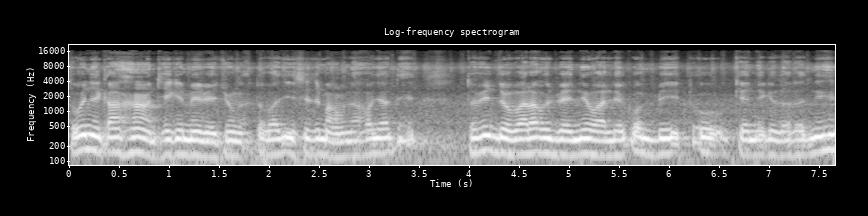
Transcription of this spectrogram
تو انہوں نے کہا ہاں ٹھیک ہے، میں بیچوں گا۔ تو بس اسی سے معاملہ ہو جاتے ہیں۔ تو پھر دوبارہ اس بیچنے والے کو بھی تو کہنے کی ضرورت نہیں ہے۔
